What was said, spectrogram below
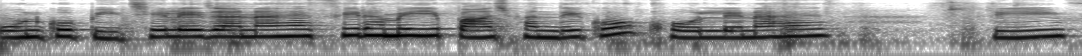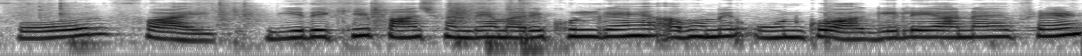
ऊन को पीछे ले जाना है। फिर हमें ये पाँच फंदे को खोल लेना है। Three, four, five. ये देखिए, पाँच फंदे हमारे खुल गए हैं। अब हमें ऊन को आगे ले आना है फ्रेंड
